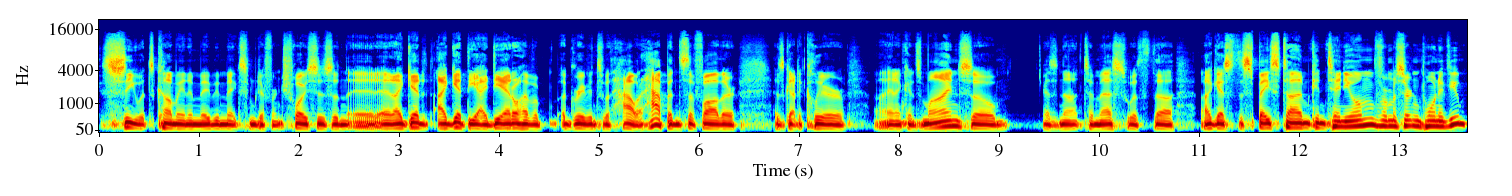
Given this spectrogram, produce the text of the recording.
see what's coming and maybe make some different choices and and I get I get the idea I don't have a, a grievance with how it happens the father has got to clear uh, Anakin's mind so as not to mess with the, I guess, the space time continuum from a certain point of view.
